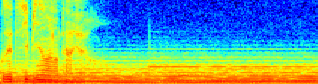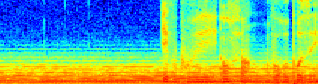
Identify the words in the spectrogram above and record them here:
Vous êtes si bien à l'intérieur. Et vous pouvez enfin vous reposer.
